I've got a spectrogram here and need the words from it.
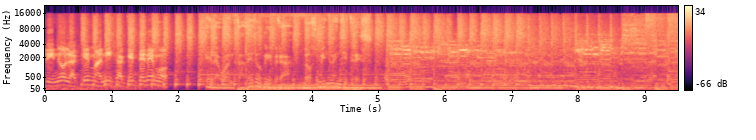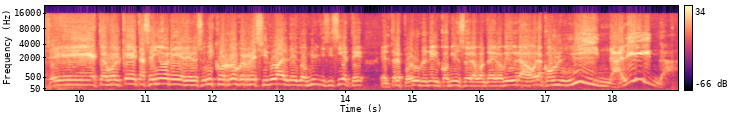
Perinola, qué manija que tenemos. El Aguantadero Vibra 2023. Sí, esto es Volqueta, señores, desde su disco Rock Residual de 2017, el 3x1 en el comienzo del Aguantadero Vibra, ahora con Linda, Linda.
